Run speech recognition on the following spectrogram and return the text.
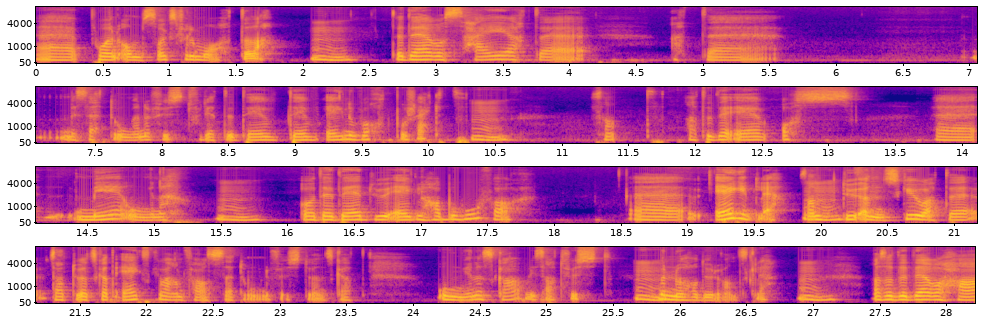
eh, på en omsorgsfull måte, da. Mm. Det der å si at, eh, at eh, vi setter ungene først, fordi det, det, det er egentlig vårt prosjekt. Mm. Sant? At det er oss eh, med ungene. Mm. Og det er det du egentlig har behov for. Eh, egentlig. Sant? Du ønsker jo at, det, sant? Du ønsker at jeg skal være en far som setter ungene først. Du ønsker at ungene skal bli satt først. Men nå har du det vanskelig. Mm. Altså det der å ha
